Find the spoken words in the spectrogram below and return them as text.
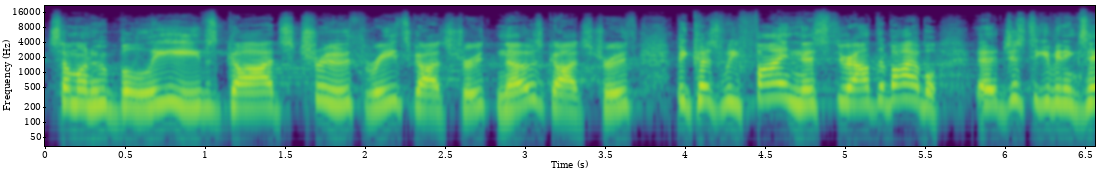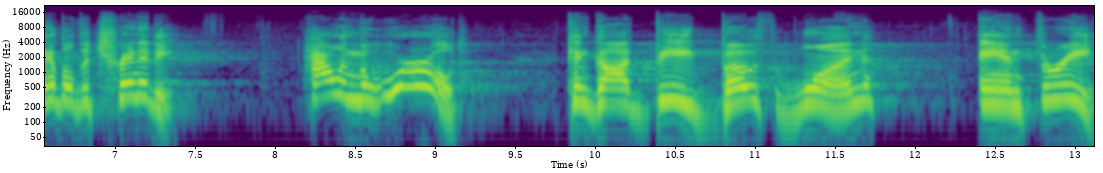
someone who believes God's truth, reads God's truth, knows God's truth, because we find this throughout the Bible. Uh, just to give you an example, the Trinity. How in the world can God be both one and three?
